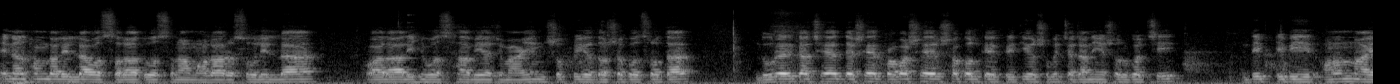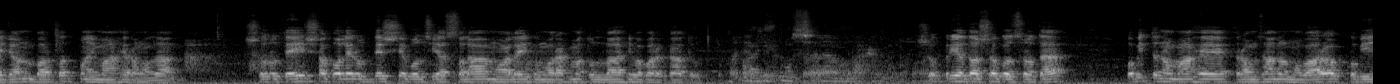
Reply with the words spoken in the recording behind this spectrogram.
إن الحمد لله والصلاة والسلام على رسول الله وعلى آله وصحبه أجمعين সুপ্রিয় দর্শক ও শ্রোতা দূরের কাছে দেশের প্রবাসের সকলকে প্রীতি ও শুভেচ্ছা জানিয়ে শুরু করছি দীপ টিভির অনন্য আয়োজন বরকতময় মাহে রমজান শুরুতেই সকলের উদ্দেশ্যে বলছি আসসালামু আলাইকুম রহমতুল্লাহ বাবরকাতু সুপ্রিয় দর্শক ও শ্রোতা পবিত্র মাহে রমজানুল মুবারক খুবই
